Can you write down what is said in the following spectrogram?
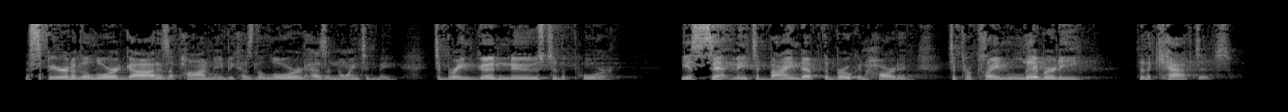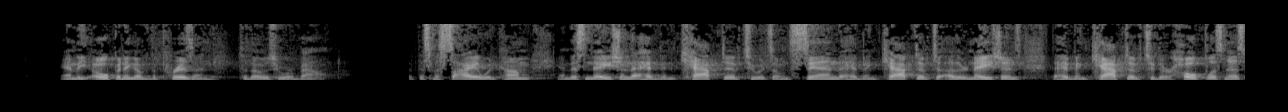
The Spirit of the Lord God is upon me because the Lord has anointed me to bring good news to the poor. He has sent me to bind up the brokenhearted, to proclaim liberty to the captives, and the opening of the prison to those who are bound. That this Messiah would come, and this nation that had been captive to its own sin, that had been captive to other nations, that had been captive to their hopelessness,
